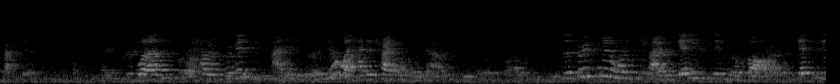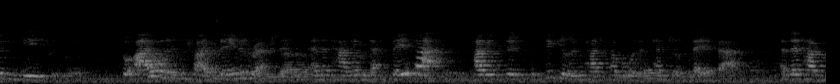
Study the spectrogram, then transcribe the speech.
practice. Else, how to improve it? I didn't really know, I had to try some things out. So the first thing I wanted to try was getting students involved, get students engaged with me. So I wanted to try saying the direction and then having them say it back. Having students in particular who had trouble with attention say it back. And then have,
